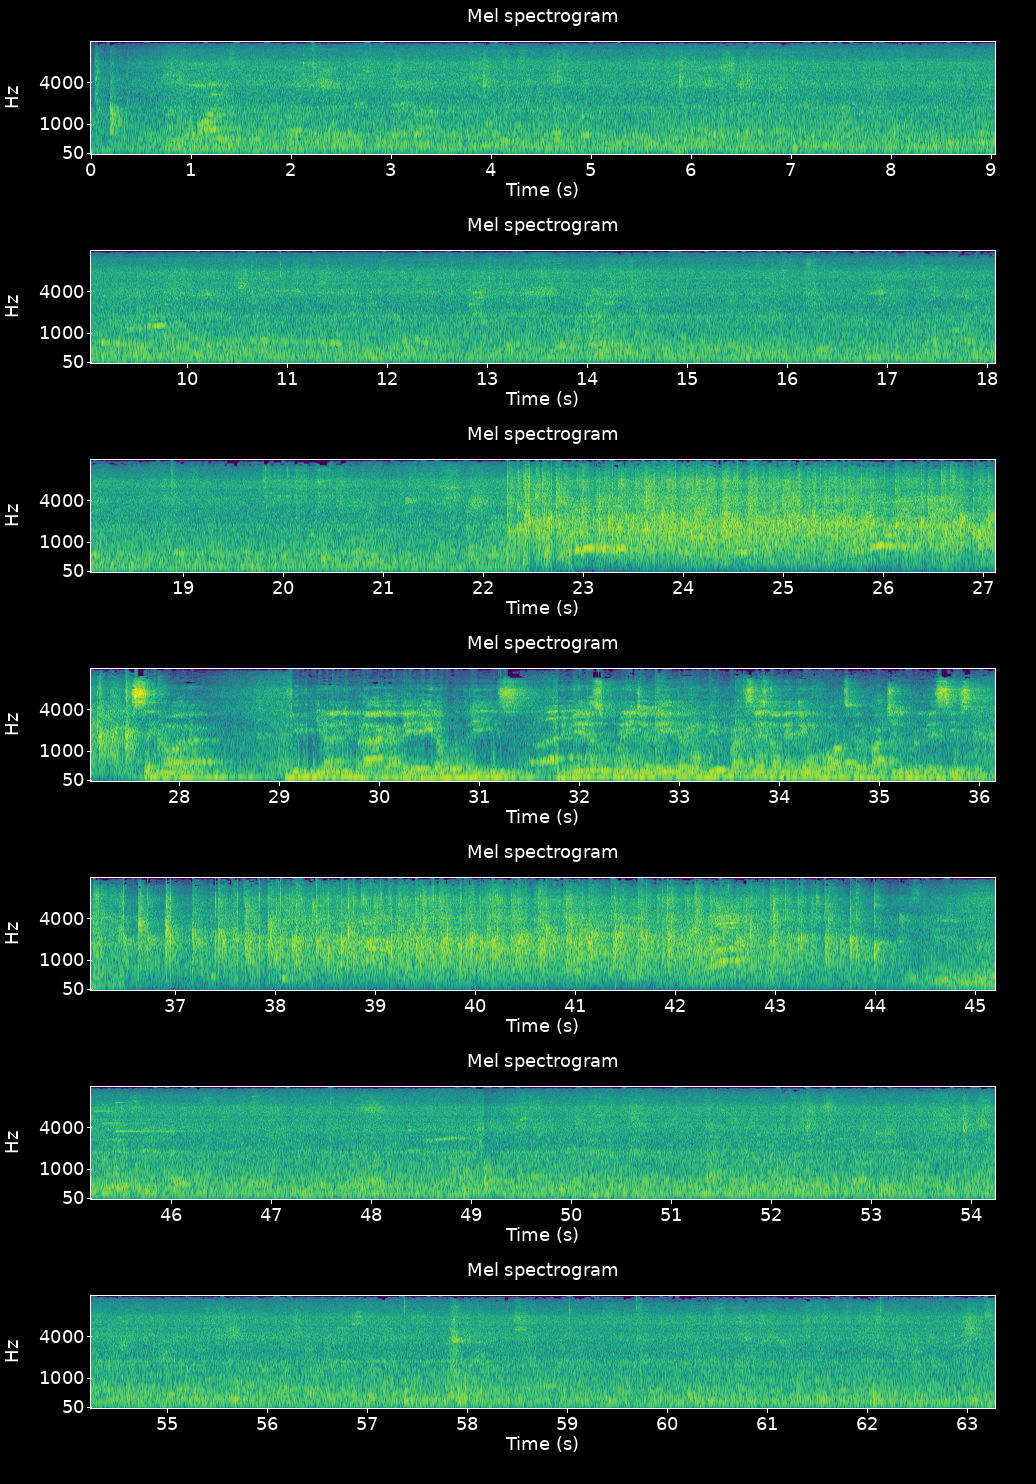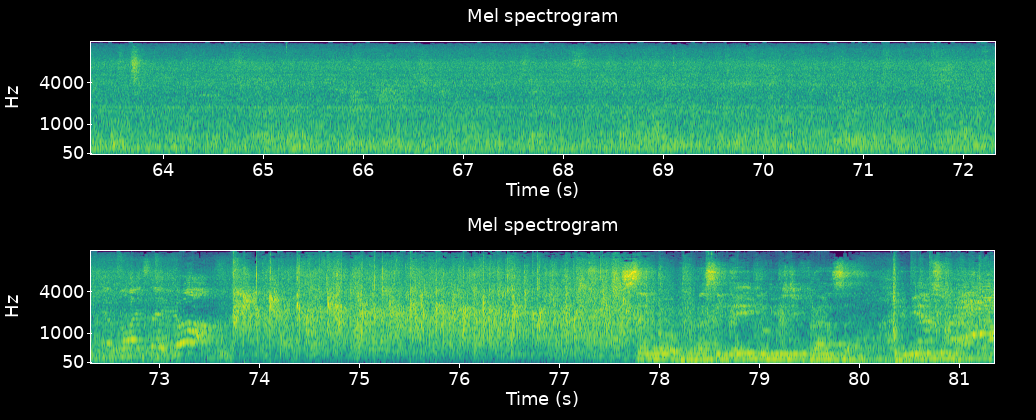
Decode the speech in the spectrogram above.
Senhora Viviane Braga Pereira Rodrigues, primeira suplente eleita com 1.491 votos pelo Partido Progressista. É nóis aí, ó. Francinei Luiz de França, primeiro suplente com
